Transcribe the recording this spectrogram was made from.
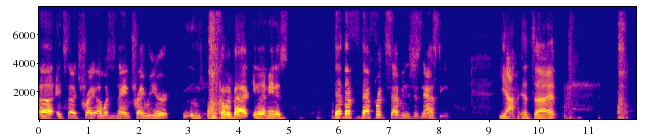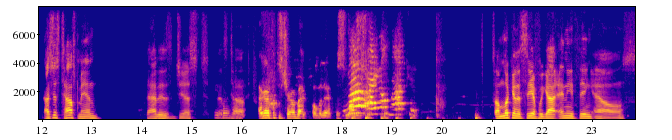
uh, it's uh, Trey. Uh, what's his name? Trey Reader. Who's who's coming back? You know what I mean? Is that that that front seven is just nasty. Yeah, it's uh it, that's just tough, man. That is just that's tough. I gotta put this chair back over there. This is No. I don't want to. So I'm looking to see if we got anything else.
